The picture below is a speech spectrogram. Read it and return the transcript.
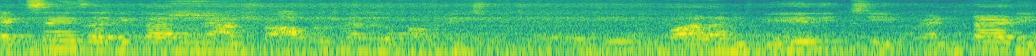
ఎక్సైజ్ అధికారులని ఆ షాపుల మీద పంపించి వాళ్ళని వేధించి వెంటాడి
